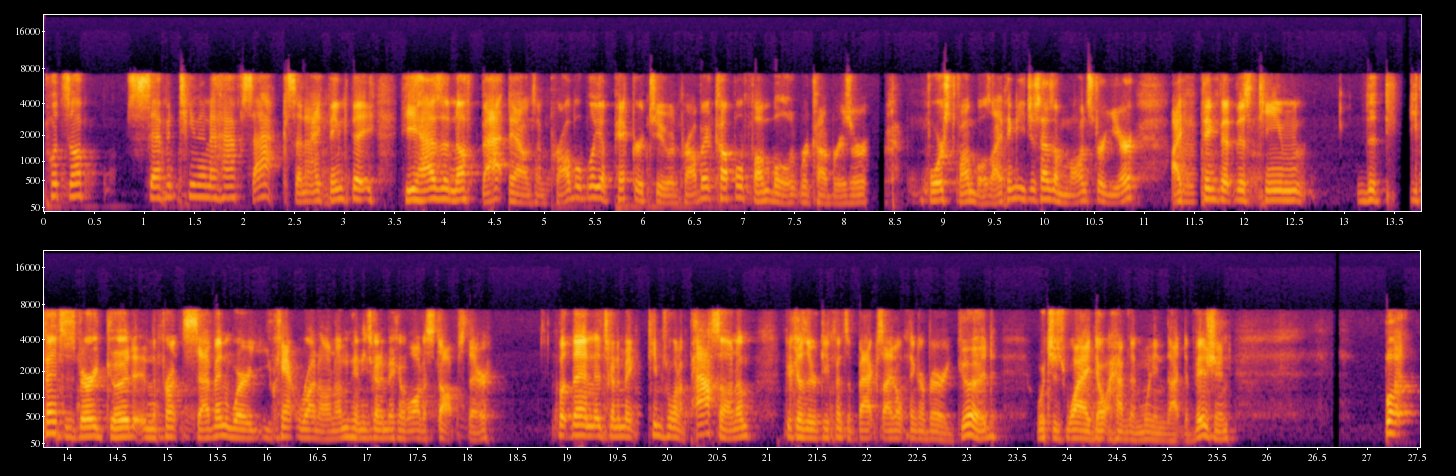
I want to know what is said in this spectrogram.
puts up 17 and a half sacks, and I think that he has enough bat downs and probably a pick or two and probably a couple fumble recoveries or forced fumbles. I think he just has a monster year. I think that this team the defense is very good in the front seven where you can't run on him, and he's going to make a lot of stops there. But then it's going to make teams want to pass on him because their defensive backs I don't think are very good, which is why I don't have them winning that division. But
